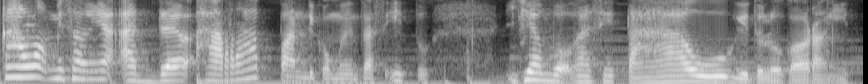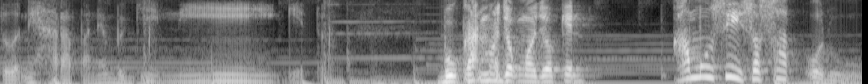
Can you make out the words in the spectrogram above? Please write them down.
Kalau misalnya ada harapan di komunitas itu, ya mbok kasih tahu gitu loh ke orang itu, nih harapannya begini gitu. Bukan mojok-mojokin, kamu sih sesat. Waduh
